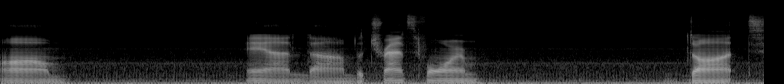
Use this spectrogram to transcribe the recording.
um, and um, the transform dot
